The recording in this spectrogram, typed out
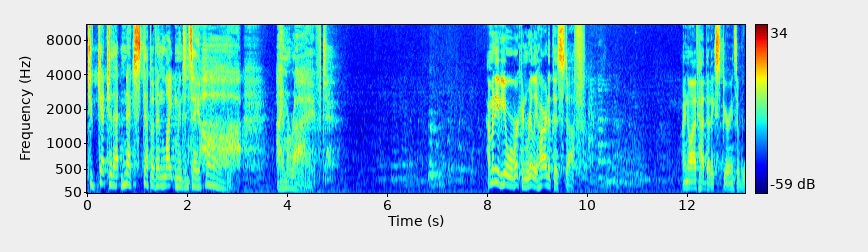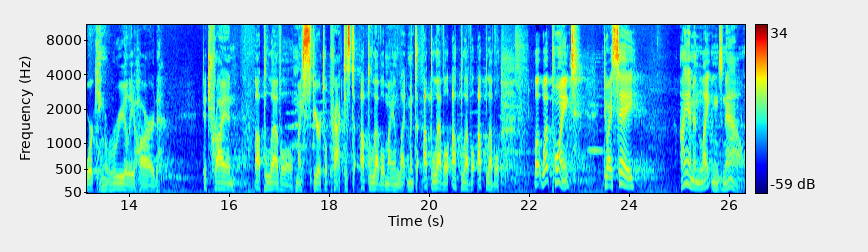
to get to that next step of enlightenment and say, ah, I am arrived. How many of you are working really hard at this stuff? I know I've had that experience of working really hard to try and up level my spiritual practice, to up level my enlightenment, to up level, up level, up level. Well, at what point do I say, I am enlightened now?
